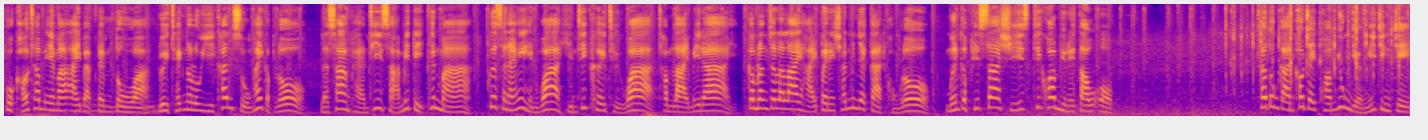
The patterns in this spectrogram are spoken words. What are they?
พวกเขาทำ MRI แบบเต็มตัว ด้วยเทคโนโลยีขั้นสูงให้กับโลก และสร้างแผนที่ 3 มิติขึ้นมา เพื่อแสดงให้เห็นว่าหินที่เคยถือว่าทำลายไม่ได้กำลังจะละลายหายไปในชั้นบรรยากาศของโลก เหมือนกับพิซซ่าชีสที่คว่ำอยู่ในเตาอบ ถ้าต้องการเข้าใจความยุ่งเหยิงนี้จริง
